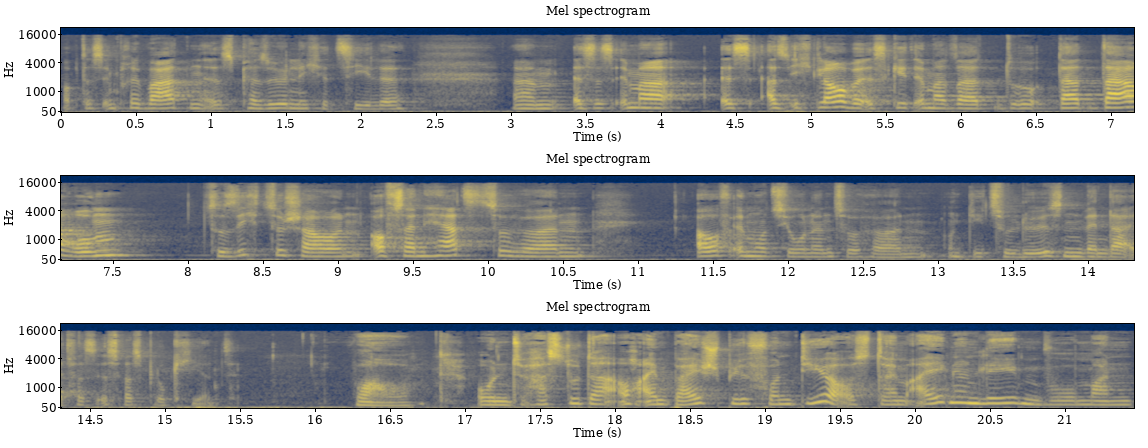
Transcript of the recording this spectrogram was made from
ob das im Privaten ist, persönliche Ziele. Ähm, es ist immer, es, also ich glaube, es geht immer da, da, darum, zu sich zu schauen, auf sein Herz zu hören, auf Emotionen zu hören und die zu lösen, wenn da etwas ist, was blockiert. Wow. Und hast du da auch ein Beispiel von dir aus deinem eigenen Leben, wo man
